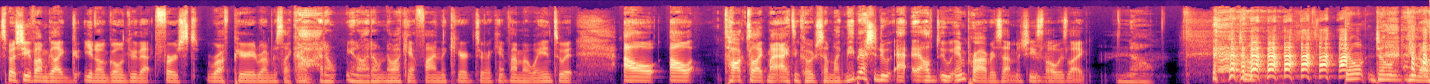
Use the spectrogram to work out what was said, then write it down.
especially if I'm like you know going through that first rough period where I'm just like, oh, I don't, you know, I don't know, I can't find the character, I can't find my way into it. I'll I'll talk to like my acting coach. I'm like, maybe I should do I'll do improv or something. And she's mm-hmm. always like, no. Don't, don't don't you know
